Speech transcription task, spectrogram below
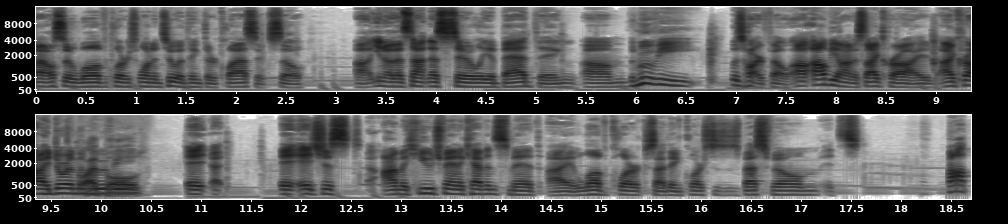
I also love Clerks One and Two and think they're classics. So, uh, you know, that's not necessarily a bad thing. Um, the movie was heartfelt. I'll, I'll be honest. I cried. I cried during the Oh, I movie bawled. it, it it's just I'm a huge fan of Kevin Smith. I love Clerks. I think Clerks is his best film. It's po-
